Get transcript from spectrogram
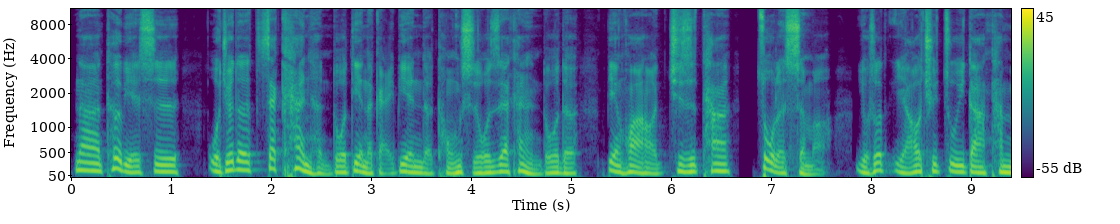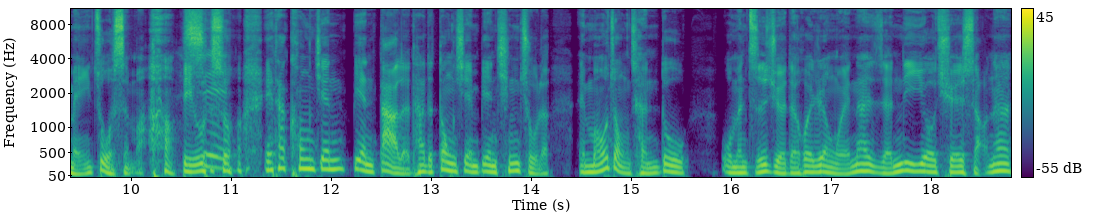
那特别是。我觉得在看很多店的改变的同时，或是在看很多的变化哈，其实他做了什么，有时候也要去注意到他没做什么哈，比如说，哎、欸，他空间变大了，他的动线变清楚了，哎、欸，某种程度我们直觉的会认为，那人力又缺少，那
